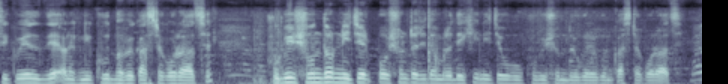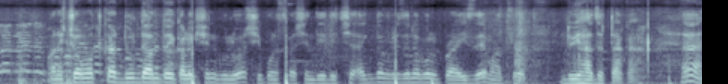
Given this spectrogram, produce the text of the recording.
সিকোয়েন্স দিয়ে অনেক নিখুঁতভাবে কাজটা করা আছে। খুবই সুন্দর নিচের পোর্শনটা যদি আমরা দেখি নিচেও খুবই সুন্দর করে এরকম কাজটা করা আছে। অনেক চমৎকার দুর্দান্ত এই কালেকশনগুলো শিপন্স ফ্যাশন দিয়ে দিচ্ছে, একদম রিজনেবল প্রাইসে মাত্র দুই হাজার টাকা। হ্যাঁ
